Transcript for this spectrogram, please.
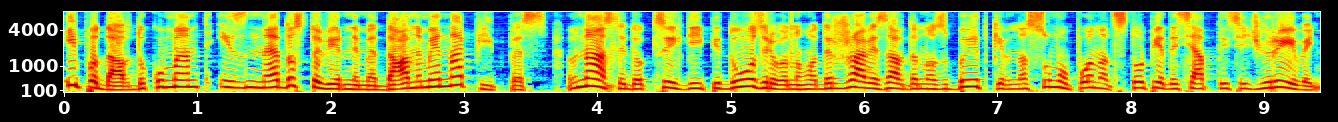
і подав документ із недостовірними даними на підпис. Внаслідок цих дій підозрюваного державі завдано збитків на суму понад 150 тисяч гривень.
